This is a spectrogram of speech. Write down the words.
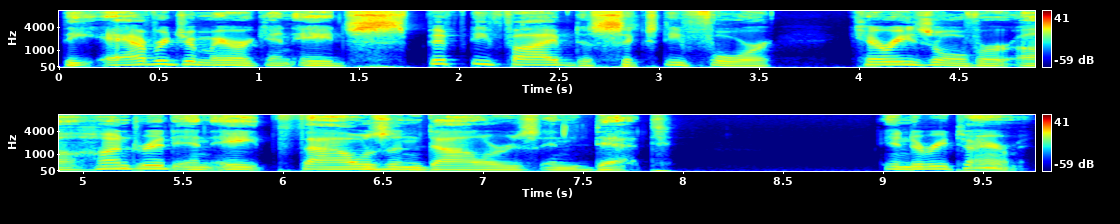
the average American aged 55 to 64 carries over $108,000 in debt into retirement.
